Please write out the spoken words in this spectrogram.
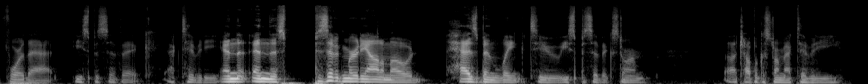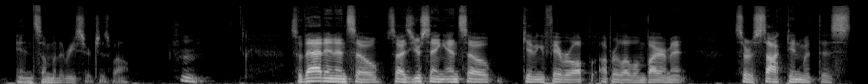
for that East Pacific activity. And and this Pacific meridional mode has been linked to East Pacific storm, uh, tropical storm activity in some of the research as well. Hmm. So that and ENSO. So as you're saying, ENSO giving a favorable up, upper level environment, sort of socked in with this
